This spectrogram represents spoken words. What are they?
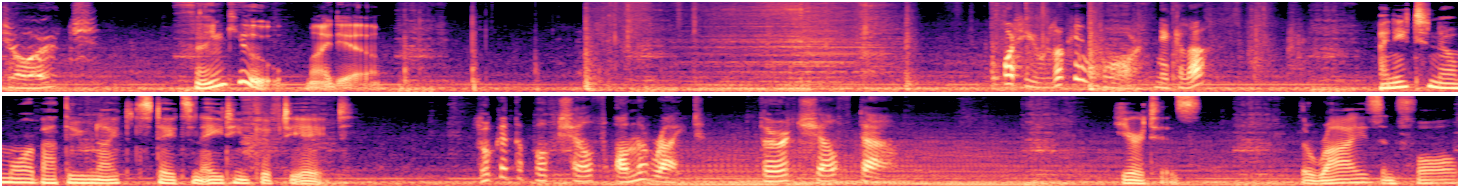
George. Thank you, my dear. What are you looking for, Nikola? I need to know more about the United States in 1858. Look at the bookshelf on the right, third shelf down. Here it is The Rise and Fall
